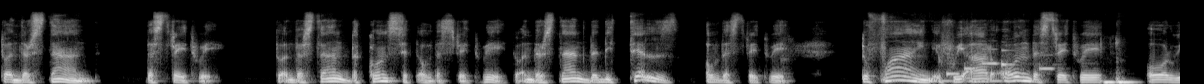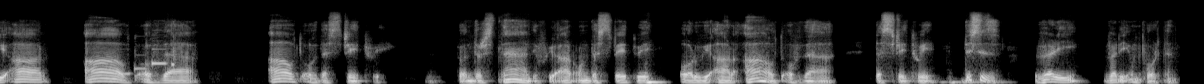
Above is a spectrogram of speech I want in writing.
to understand the straight way to understand the concept of the straight way to understand the details of the straight way to find if we are on the straight way or we are out of the out of the straight way. To understand if we are on the straight way or we are out of the the straight way. This is very very important.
